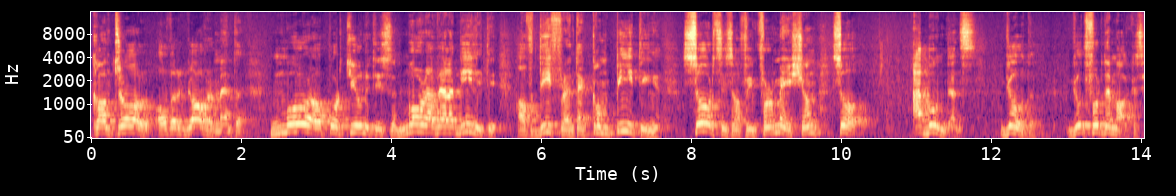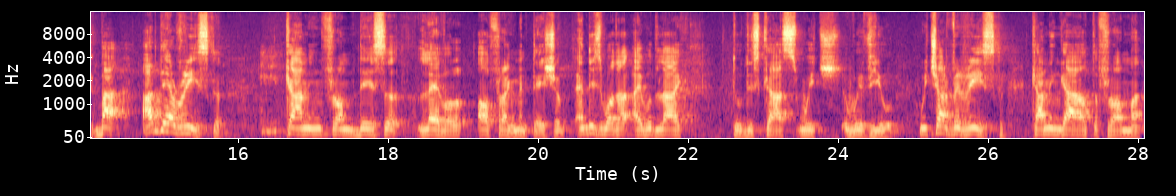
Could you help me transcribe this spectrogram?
control over government, more opportunities, more availability of different and competing sources of information. So, abundance, good, good for democracy. But are there risks coming from this uh, level of fragmentation? And this is what I would like to discuss which, with you. Which are the risks coming out from uh,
